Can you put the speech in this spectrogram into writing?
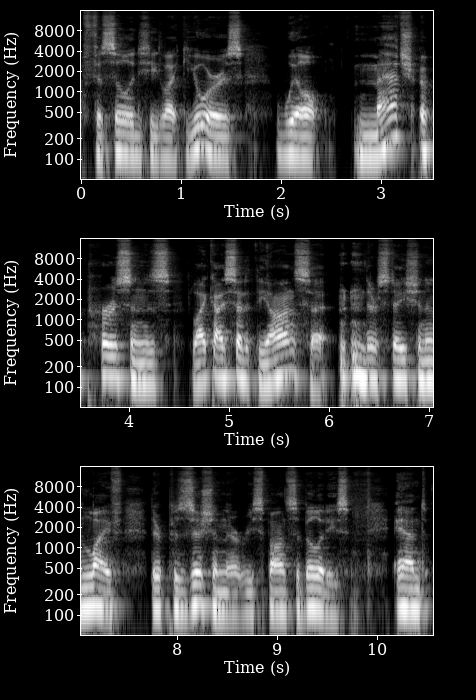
a facility like yours will match a person's, like I said at the onset, their station in life, their position, their responsibilities. And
